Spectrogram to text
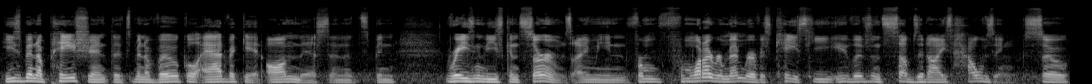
He's been a patient that's been a vocal advocate on this, and it's been raising these concerns. I mean, from from what I remember of his case, he, he lives in subsidized housing, so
